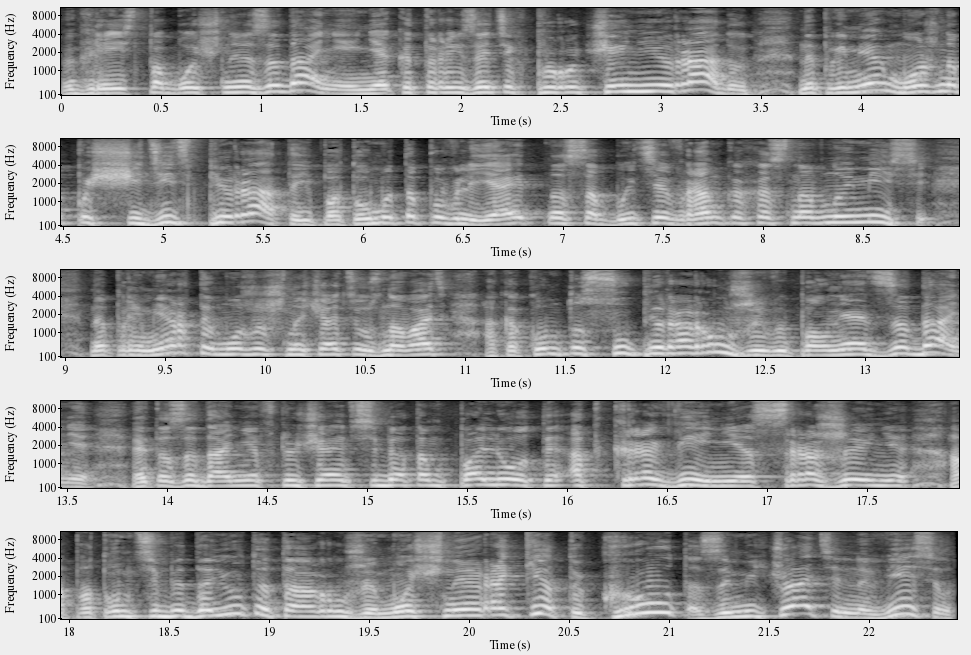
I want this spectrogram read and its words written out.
В игре есть побочные задания, и некоторые из этих поручений радуют. Например, например, можно пощадить пирата, и потом это повлияет на события в рамках основной миссии. Например, ты можешь начать узнавать о каком-то супероружии, выполнять задание. Это задание включает в себя там полеты, откровения, сражения, а потом тебе дают это оружие, мощные ракеты. Круто, замечательно, весело.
